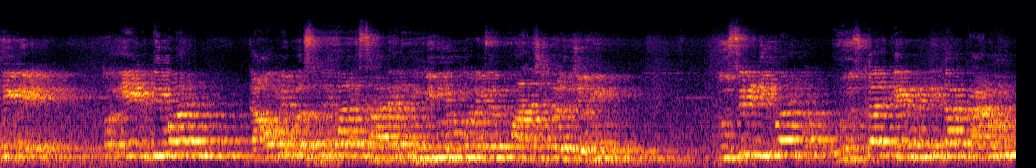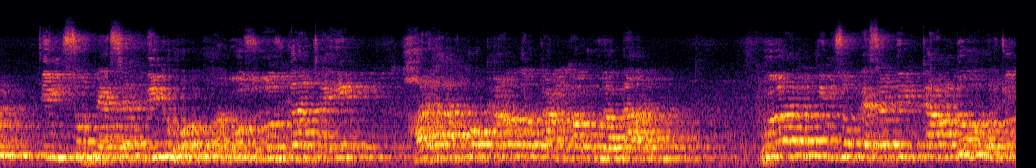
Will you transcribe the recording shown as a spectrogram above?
ठीक है तो एक डिमांड गाँव में बसने वाले सारे भूमिहीनों को लेकर पाँच एकड़ ज़मीन दूसरी डिमांड रोज़गार गारंटी का कानून तीन सौ पैंसठ दिन हो हर रोज रोज़गार चाहिए हर हाथ को काम और काम का पूरा दाम पूरा तीन सौ पैंसठ दिन काम दो और जो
